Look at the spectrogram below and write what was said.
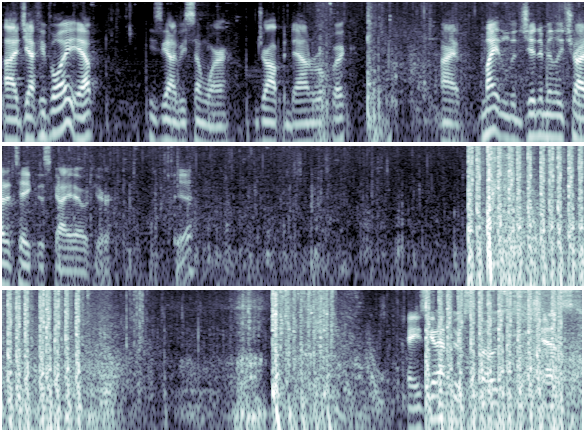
Uh, Jeffy boy, yep. He's got to be somewhere. Dropping down real quick. Right, might legitimately try to take this guy out here. Yeah. Okay, he's gonna have to expose his chest.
